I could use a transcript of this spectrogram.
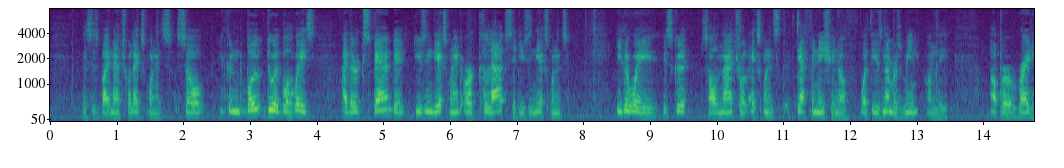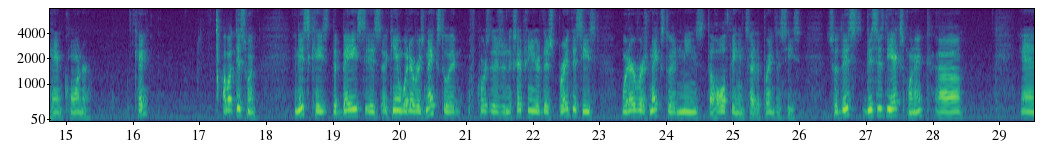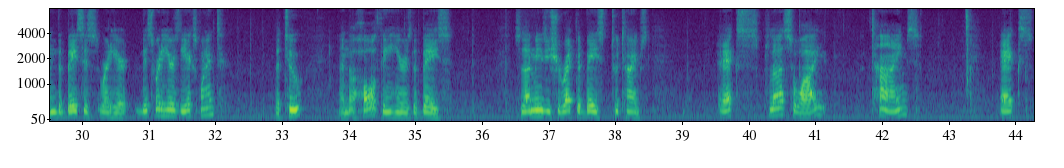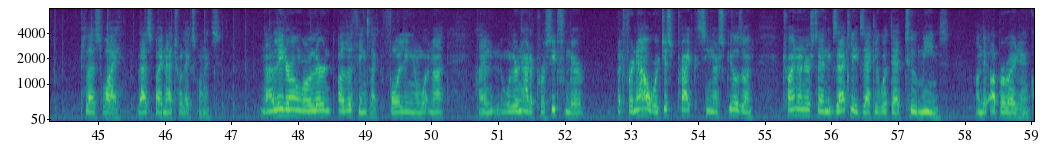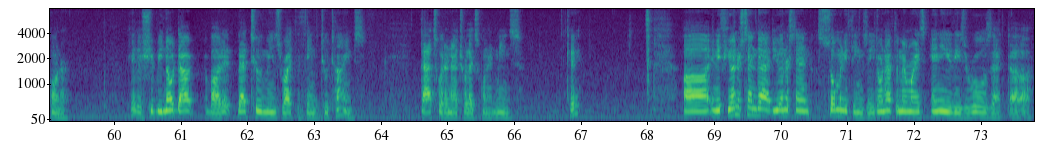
This is by natural exponents. So you can do it both ways. Either expand it using the exponent or collapse it using the exponents. Either way is good. It's all natural exponents, the definition of what these numbers mean on the upper right hand corner. Okay? How about this one? In this case, the base is, again, whatever is next to it. Of course, there's an exception here. There's parentheses whatever is next to it means the whole thing inside the parentheses. So this this is the exponent, uh, and the base is right here. This right here is the exponent, the 2, and the whole thing here is the base. So that means you should write the base two times. x plus y times x plus y. That's by natural exponents. Now later on we'll learn other things like foiling and whatnot, and we'll learn how to proceed from there. But for now, we're just practicing our skills on trying to understand exactly exactly what that 2 means on the upper right hand corner. Okay, there should be no doubt about it. That 2 means write the thing two times. That's what a natural exponent means. Okay? Uh, and if you understand that, you understand so many things. You don't have to memorize any of these rules that uh,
